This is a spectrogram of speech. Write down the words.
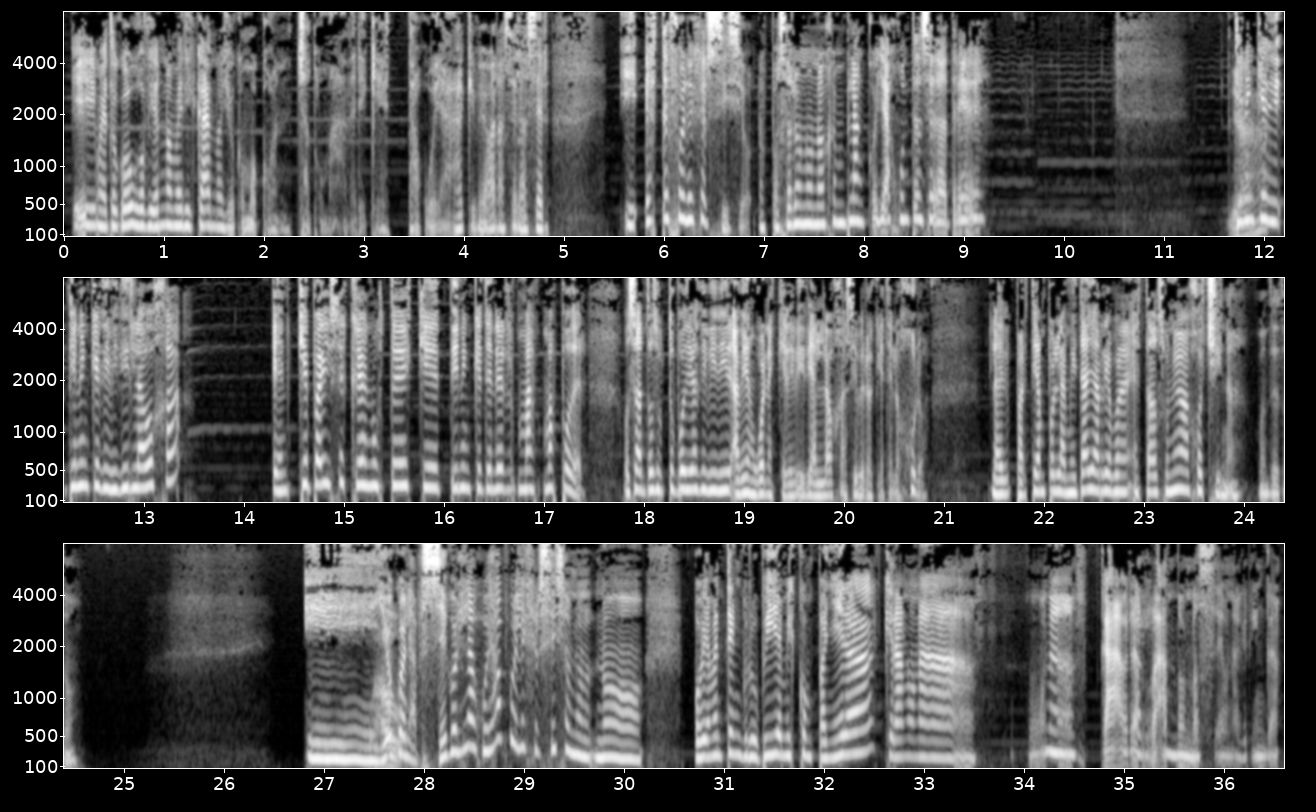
y me tocó gobierno americano yo como concha tu madre que esta weá que me van a hacer hacer y este fue el ejercicio nos pasaron un hoja en blanco ya júntense de a tres tienen que, tienen que dividir la hoja en qué países creen ustedes que tienen que tener más, más poder. O sea, entonces tú podías dividir, habían buenos que dividían la hoja así, pero que te lo juro. La partían por la mitad y arriba ponen Estados Unidos, abajo China, ponte tú. Y Wow. yo colapsé con la weá, pues el ejercicio no, no, obviamente engrupí a mis compañeras, que eran una, una cabra random, no sé, una gringa.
